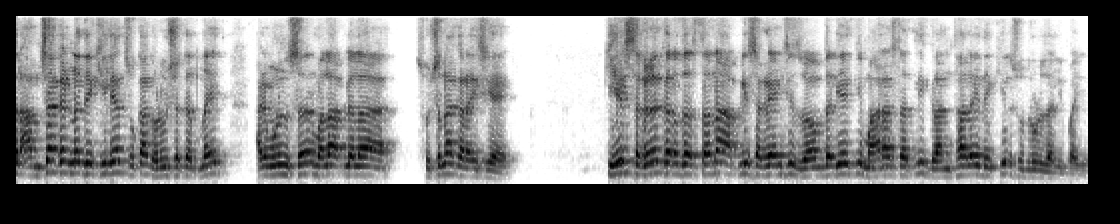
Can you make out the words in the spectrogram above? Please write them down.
तर आमच्याकडनं देखील या चुका घडू शकत नाहीत. आणि म्हणून सर मला आपल्याला सूचना करायची आहे की हे सगळं करत असताना आपली सगळ्यांची जबाबदारी आहे की महाराष्ट्रातली ग्रंथालय देखील सुदृढ झाली पाहिजे.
